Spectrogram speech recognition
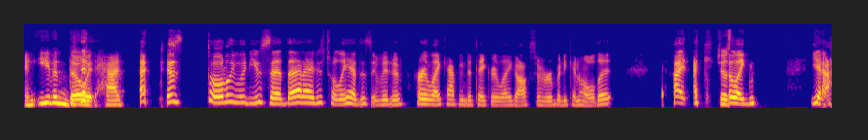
And even though it had, I just totally when you said that, I just totally had this image of her like having to take her leg off so everybody can hold it. I, I Just like yeah,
